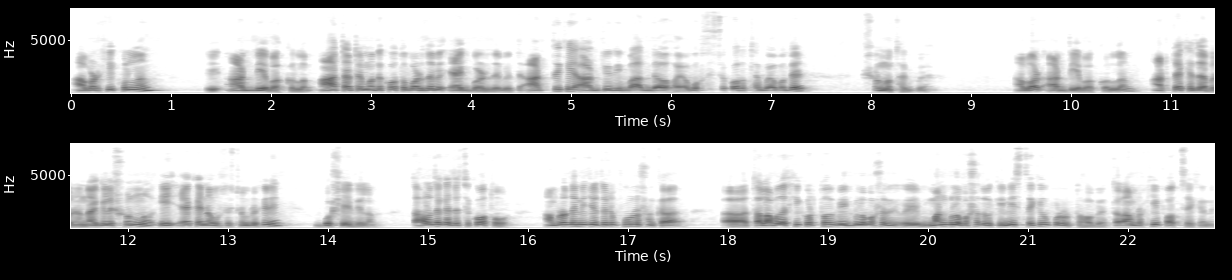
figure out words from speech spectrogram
আবার কি করলাম? এই আট দিয়ে ভাগ করলাম। আট, আটের মধ্যে কতবার যাবে? একবার যাবে। তো আট থেকে আট যদি বাদ দেওয়া হয়, অবশিষ্ট কত থাকবে? আমাদের শূন্য থাকবে। আবার আট দিয়ে ভাগ করলাম। আট তো একে যাবে না। না গেলে শূন্য। এই এক এন অবশিষ্ট আমরা এখানে বসিয়ে দিলাম। তাহলে দেখা যাচ্ছে কত? আমরা যদি যেহেতু এটা পূর্ণ সংখ্যা তাহলে আমাদের কী করতে হবে? বিটগুলো বসাতে মানগুলো বসাতে হবে কি? নিচ থেকে উপরে উঠতে হবে। তাহলে আমরা কী পাচ্ছি এখানে?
